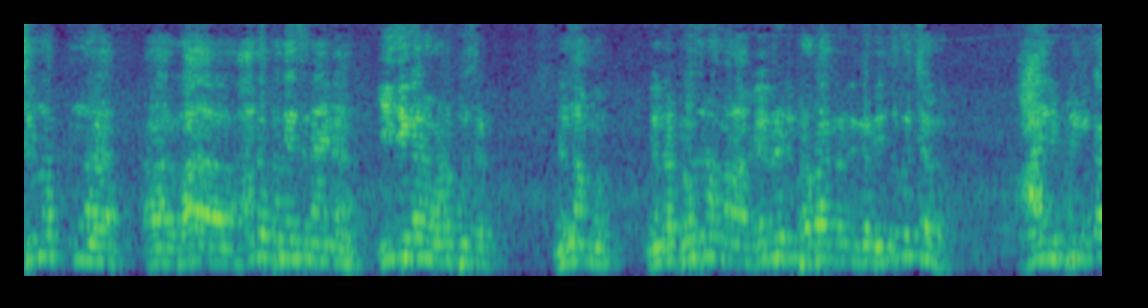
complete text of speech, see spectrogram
చిన్న ఆంధ్రప్రదేశ్ ఆంధ్రప్రదేశ్ని ఆయన ఈజీగానే ఓడపోసాడు. నిన్న నిన్న రోజున మన వేమిరెడ్డి ప్రభాకర్ రెడ్డి గారు ఎందుకు వచ్చారు? ఆయన ఇప్పుడు ఇంకా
